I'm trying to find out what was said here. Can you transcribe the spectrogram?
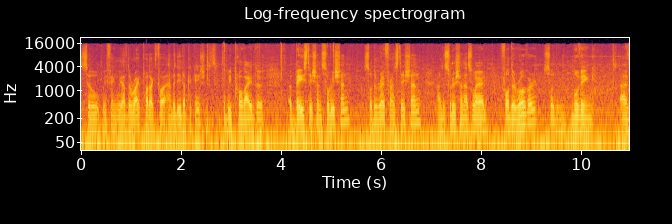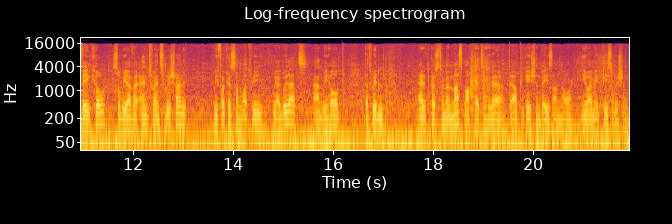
So we think we have the right product for embedded applications. We provide a, a base station solution, so the reference station, and the solution as well for the rover, so the moving uh, vehicle. So we have an end-to-end -end solution. We focus on what we, we are good at, and we hope that will help customer mass marketing their, their application based on our NEO M8P solution.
